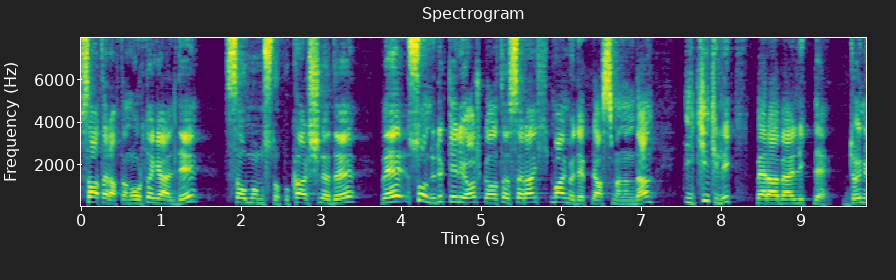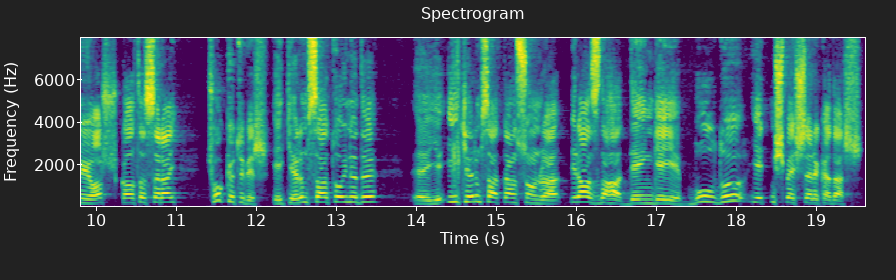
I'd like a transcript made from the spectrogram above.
Sağ taraftan orta geldi. Savunmamız topu karşıladı. Ve son düdük geliyor. Galatasaray Malmö deplasmanından 2-2'lik beraberlikle dönüyor. Galatasaray çok kötü bir ilk yarım saat oynadı. Ee, ilk yarım saatten sonra biraz daha dengeyi buldu. 75'lere kadar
